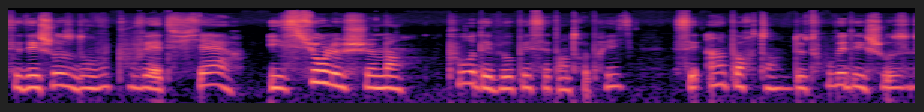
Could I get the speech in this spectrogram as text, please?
C'est des choses dont vous pouvez être fier et sur le chemin pour développer cette entreprise, c'est important de trouver des choses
